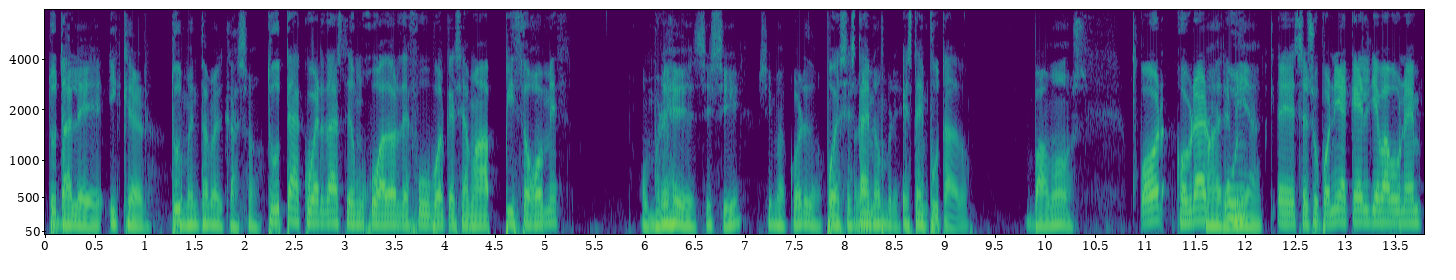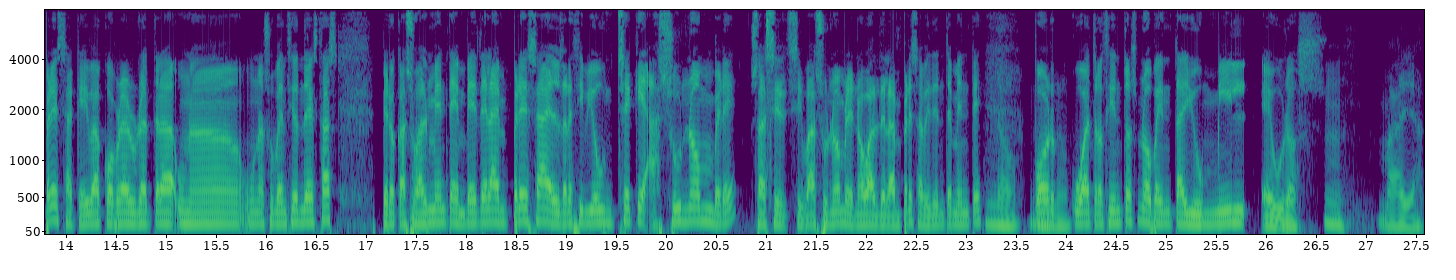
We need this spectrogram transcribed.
¿Tú te, Dale, Iker, tú- coméntame el caso. ¿Tú te acuerdas de un jugador de fútbol que se llamaba Pizo Gómez? Hombre, sí, sí, sí me acuerdo. Pues está, el nombre. está imputado. Vamos. por cobrar Madre un- mía. eh, se suponía que él llevaba una empresa que iba a cobrar una, tra- una, una subvención de estas, pero casualmente en vez de la empresa él recibió un cheque a su nombre, o sea, si, si va a su nombre no va al de la empresa, evidentemente, No, no, por no. 491.000 euros. Mm, vaya.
